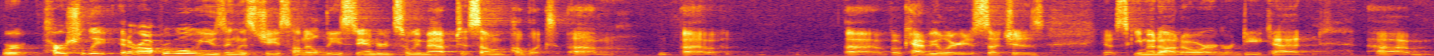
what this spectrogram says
we're partially interoperable using this JSON LD standard. So we map to some public um, uh, uh, vocabularies such as you know, schema.org or DCAT um,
